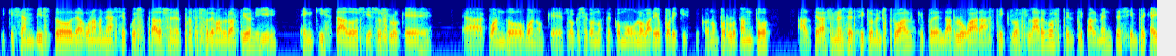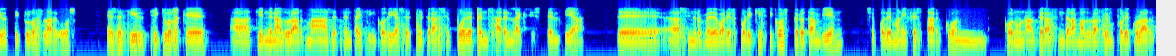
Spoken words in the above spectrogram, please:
y que se han visto de alguna manera secuestrados en el proceso de maduración y enquistados y eso es lo que cuando bueno que es lo que se conoce como un ovario poliquístico no por lo tanto alteraciones del ciclo menstrual que pueden dar lugar a ciclos largos principalmente siempre que hay ciclos largos es decir ciclos que Ah, tienden a durar más de 35 días, etcétera, se puede pensar en la existencia de ah, síndrome de ovarios poliquísticos, pero también se puede manifestar con, una alteración de la maduración folicular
